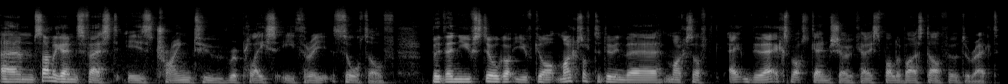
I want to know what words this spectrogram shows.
um, Summer Games Fest is trying to replace E3, sort of, but then you've still got you've got Microsoft are doing their Microsoft their Xbox Game Showcase, followed by a Starfield Direct.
